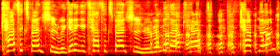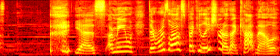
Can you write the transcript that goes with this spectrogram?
cat expansion. We're getting a cat expansion. Remember that cat cat mount? Yes. I mean, there was a lot of speculation around that cat mount.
